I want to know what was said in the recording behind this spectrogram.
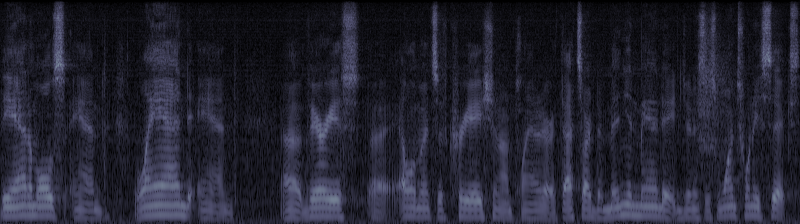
the animals and land and uh, various uh, elements of creation on planet Earth. That's our dominion mandate in Genesis 1:26.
